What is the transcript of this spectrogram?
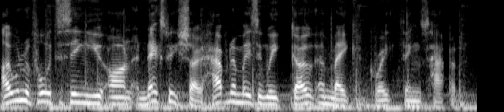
I will look forward to seeing you on next week's show. Have an amazing week. Go and make great things happen.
